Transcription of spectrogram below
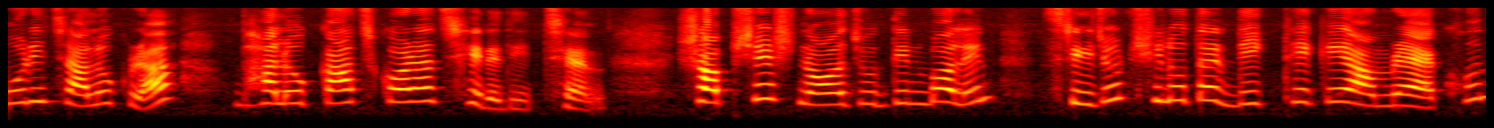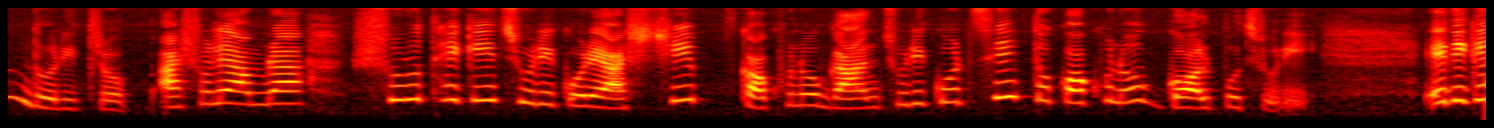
পরিচালকরা ভালো কাজ করা ছেড়ে দিচ্ছেন। সবশেষ নওয়াজুদ্দিন বলেন, সৃজনশীলতার দিক থেকে আমরা এখন দরিদ্র। আসলে আমরা শুরু থেকেই চুরি করে আসছি, কখনো গান চুরি করছি, তো কখনো গল্প চুরি। এদিকে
